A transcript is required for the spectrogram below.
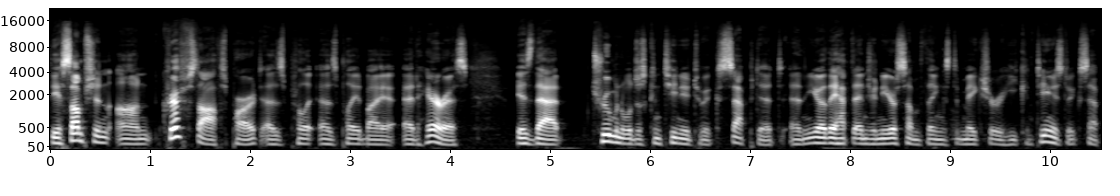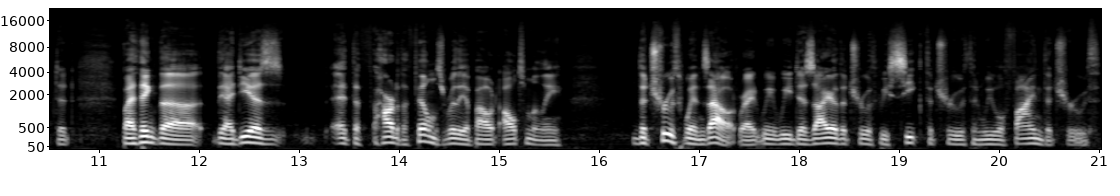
the assumption on Christof's part, as, pl- as played by Ed Harris, is that Truman will just continue to accept it, and you know they have to engineer some things to make sure he continues to accept it. But I think the the idea is at the heart of the film is really about ultimately the truth wins out, right? We we desire the truth, we seek the truth, and we will find the truth.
